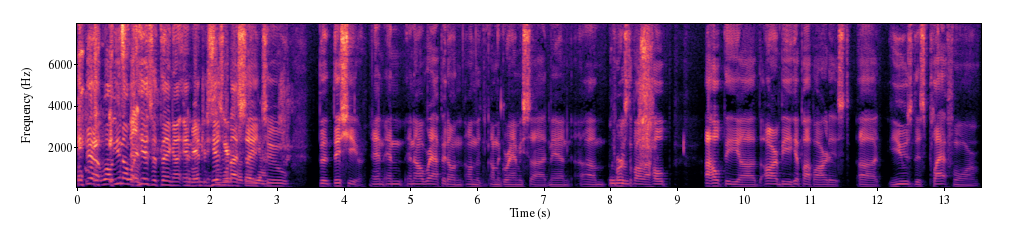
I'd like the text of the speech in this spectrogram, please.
Yeah, well, you know what? Here's the thing, I- and, and here's what I say to the, this year, and, and and I'll wrap it on on the on the Grammy side, man. Um, Mm-hmm. First of all, I hope I hope the uh, the R and B hip hop artists uh, use this platform,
